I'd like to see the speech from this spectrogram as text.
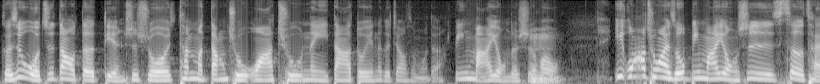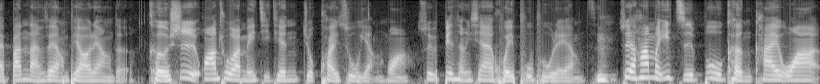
可是我知道的点是说，他们当初挖出那一大堆那个叫什么的兵马俑的时候。一挖出来的时候，兵马俑是色彩斑斓、非常漂亮的。可是挖出来没几天就快速氧化，所以变成现在灰扑扑的样子。所以他们一直不肯开挖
